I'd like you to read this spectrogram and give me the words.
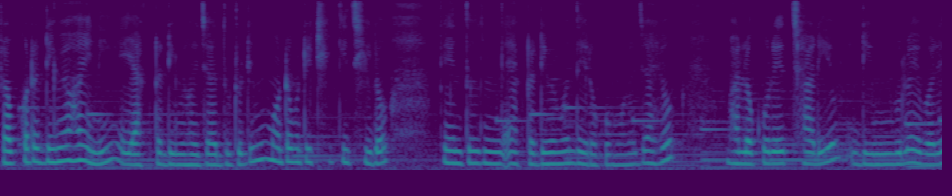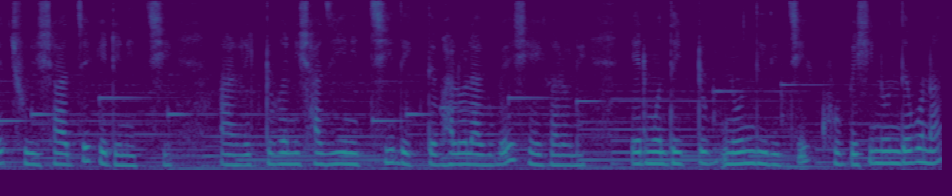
সব কটা ডিমে হয়নি, এই একটা ডিমে হয়েছে আর দুটো ডিম মোটামুটি ঠিকই ছিল। কিন্তু একটা ডিমের মধ্যে এরকম হলো। যাই হোক ভালো করে ছাড়িয়ে ডিমগুলো এবারে ছুরির সাহায্যে কেটে নিচ্ছি। আর একটুখানি সাজিয়ে নিচ্ছি, দেখতে ভালো লাগবে সেই কারণে। এর মধ্যে একটু নুন দিয়ে দিচ্ছি, খুব বেশি নুন দেবো না।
